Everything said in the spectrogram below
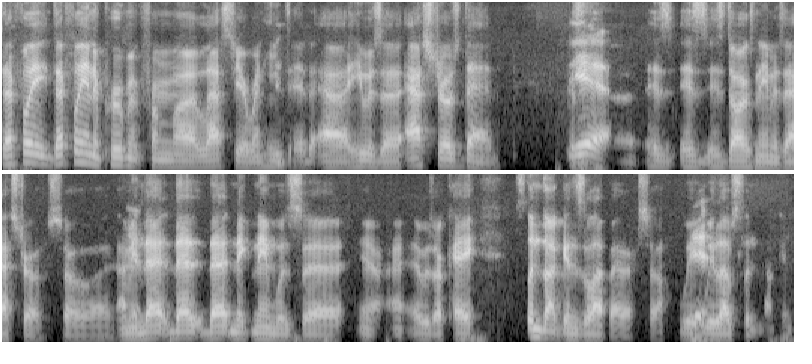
Definitely, definitely an improvement from uh, last year when he did. Uh, he was uh, Astro's dad. Yeah. uh, his his his dog's name is Astro. So uh, I mean that that that nickname was uh, you know uh, it was okay. Slim Duncan's a lot better. So we, Yeah. we love Slim Duncan.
